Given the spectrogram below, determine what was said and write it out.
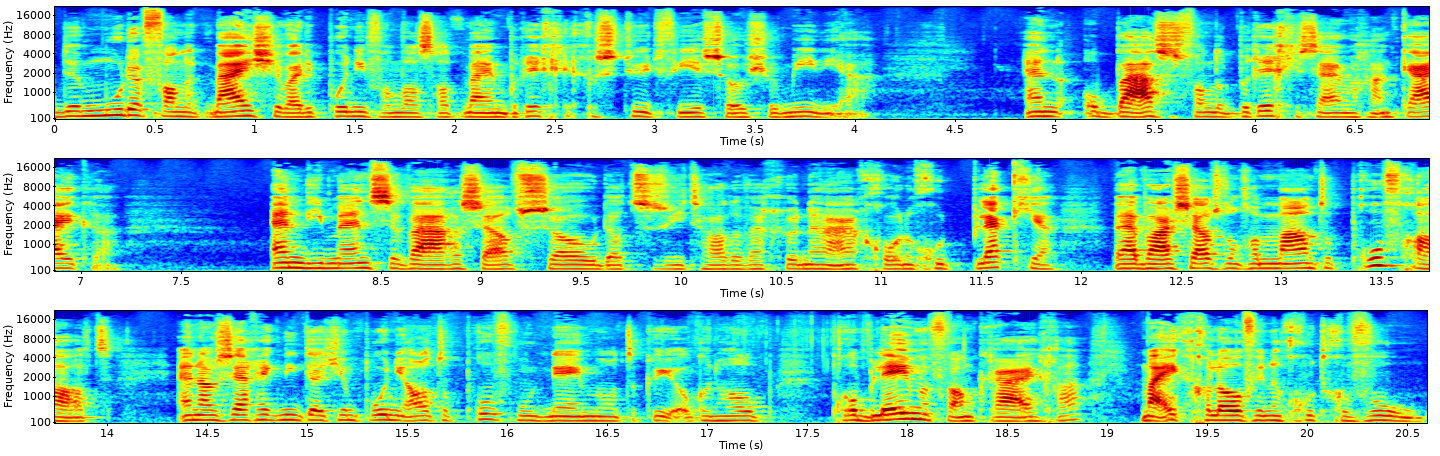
de moeder van het meisje waar die pony van was, had mij een berichtje gestuurd via social media. En op basis van dat berichtje zijn we gaan kijken. En die mensen waren zelfs zo dat ze zoiets hadden: wij gunnen haar gewoon een goed plekje. We hebben haar zelfs nog een maand op proef gehad. En nou zeg ik niet dat je een pony altijd op proef moet nemen, want dan kun je ook een hoop problemen van krijgen. Maar ik geloof in een goed gevoel.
